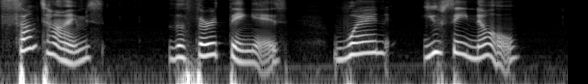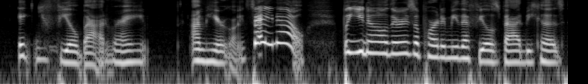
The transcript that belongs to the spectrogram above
sometimes the third thing is when you say no, it, you feel bad, right? I'm here going, say no. But you know, there is a part of me that feels bad because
